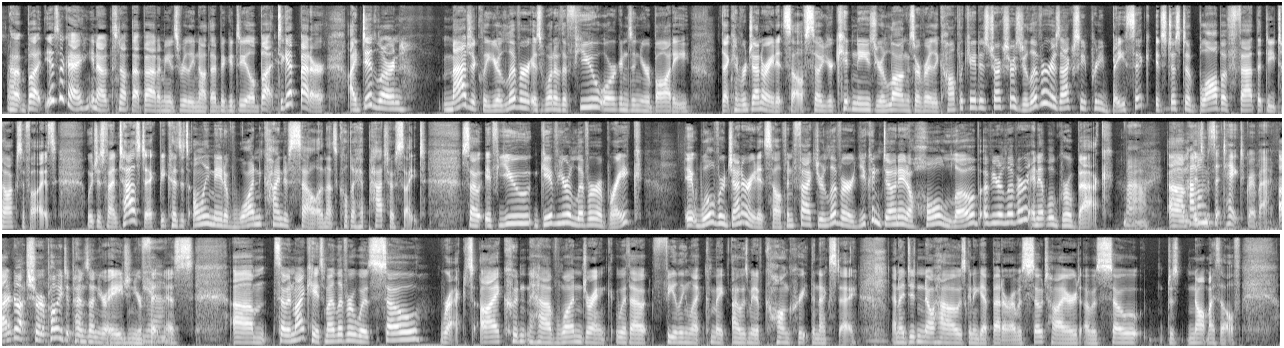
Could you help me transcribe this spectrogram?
Uh, but it's okay. You know, it's not that bad. I mean, it's really not that big a deal. But to get better, I did learn magically your liver is one of the few organs in your body that can regenerate itself. So your kidneys, your lungs are really complicated structures. Your liver is actually pretty basic. It's just a blob of fat that detoxifies, which is fantastic because it's only made of one kind of cell and that's called a hepatocyte. So if you give your liver a break, it will regenerate itself. In fact, your liver, you can donate a whole lobe of your liver and it will grow back. Wow. Um, How long does it take to grow back? I'm not sure. It probably depends on your age and your Yeah. fitness. Um, so in my case, my liver was so wrecked, I couldn't have one drink without feeling like I was made of concrete the next day, and I didn't know how I was going to get better. I was so tired. I was so just not myself.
